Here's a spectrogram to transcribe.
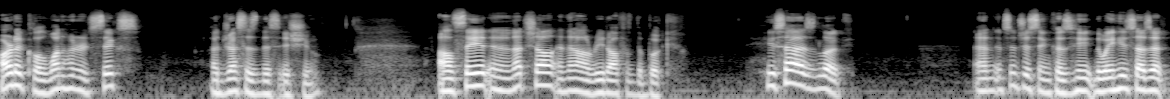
Article 106 addresses this issue. I'll say it in a nutshell and then I'll read off of the book. He says, look, and it's interesting because he the way he says it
